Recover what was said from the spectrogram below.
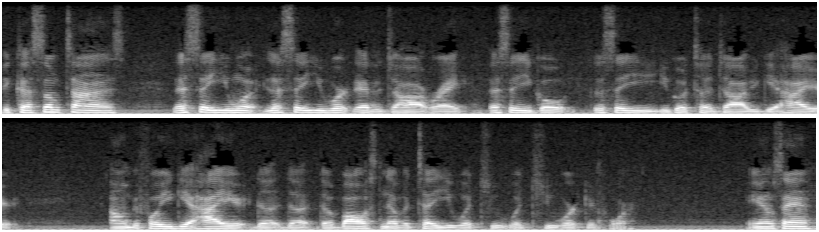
because sometimes let's say you want let's say you worked at a job right? Let's say you go let's say you, you go to a job you get hired. Um before you get hired the, the the boss never tell you what you what you working for. You know what i'm saying?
